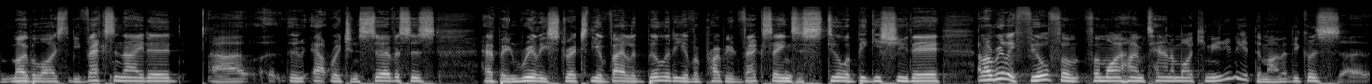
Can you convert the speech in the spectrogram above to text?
mobilise to be vaccinated. Uh, the outreach and services have been really stretched. The availability of appropriate vaccines is still a big issue there. And I really feel for, for my hometown and my community at the moment because uh,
